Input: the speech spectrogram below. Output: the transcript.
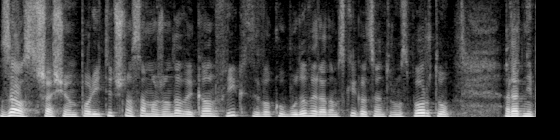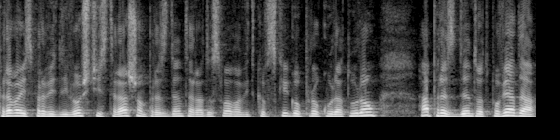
Zaostrza się polityczno-samorządowy konflikt wokół budowy Radomskiego Centrum Sportu. Radni Prawa i Sprawiedliwości straszą prezydenta Radosława Witkowskiego prokuraturą, a prezydent odpowiada:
